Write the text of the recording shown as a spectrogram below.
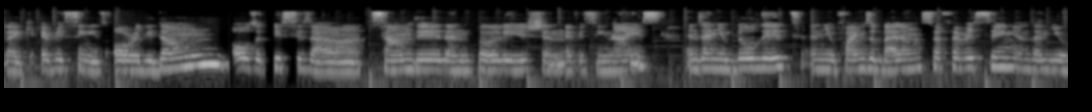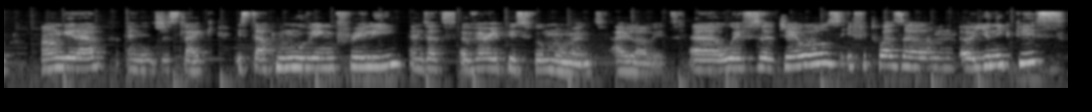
Like everything is already done, all the pieces are sanded and polished, and everything nice. And then you build it and you find the balance of everything, and then you hung it up and it's just like it starts moving freely and that's a very peaceful moment. I love it. Uh, with the jewels if it was um, a unique piece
